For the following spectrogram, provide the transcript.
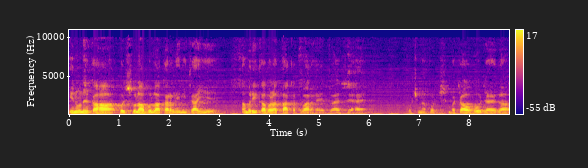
انہوں نے کہا کچھ صلح بلا کر لینی چاہیے۔ امریکہ بڑا طاقتور ہے، تو ایسے ہے۔ کچھ نہ کچھ بچاؤ ہو جائے گا۔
